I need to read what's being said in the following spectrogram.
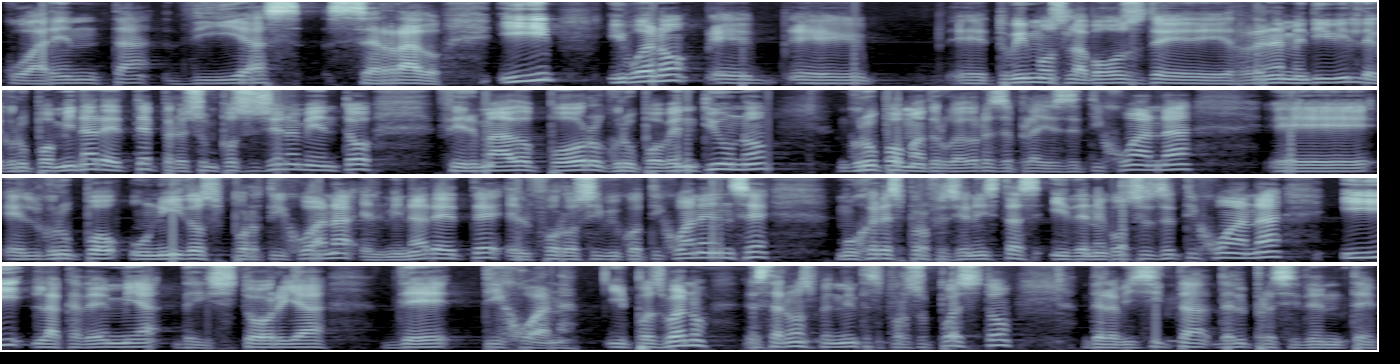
40 días cerrado. Y, y bueno, eh, eh eh, tuvimos la voz de René Mendívil de Grupo Minarete, pero es un posicionamiento firmado por Grupo 21, Grupo Madrugadores de Playas de Tijuana, eh, el Grupo Unidos por Tijuana, el Minarete, el Foro Cívico Tijuanense, Mujeres Profesionistas y de Negocios de Tijuana y la Academia de Historia de Tijuana. Y pues bueno, estaremos pendientes, por supuesto, de la visita del presidente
